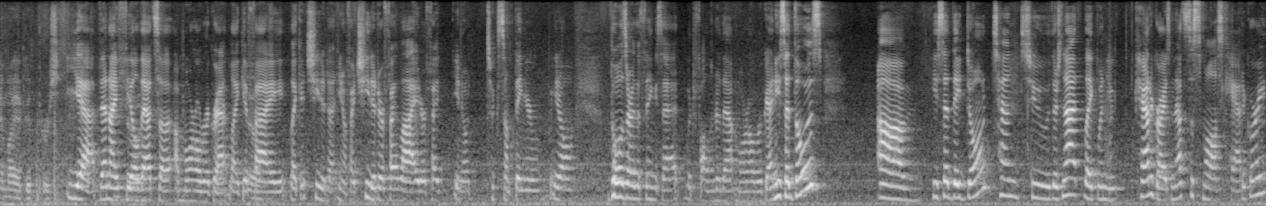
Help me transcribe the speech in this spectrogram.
Am I a good person? Yeah, then I feel Yeah. that's a, a moral regret. Like if Yeah. I like I cheated, you know, if I cheated or if I lied or if I, you know, took something or you know, those are the things that would fall under that moral regret. And he said those. Um, he said they don't tend to. There's not like when you categorize, and that's the smallest category,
